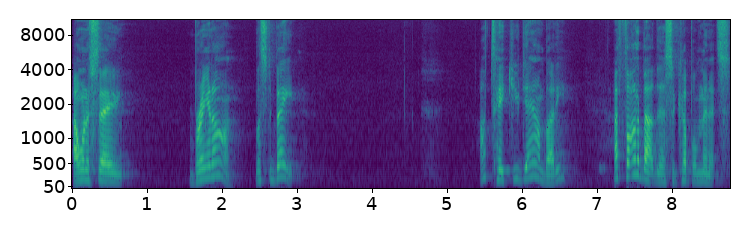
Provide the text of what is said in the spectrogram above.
I want to say, bring it on. Let's debate. I'll take you down, buddy. I thought about this a couple minutes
